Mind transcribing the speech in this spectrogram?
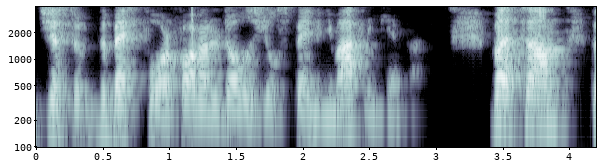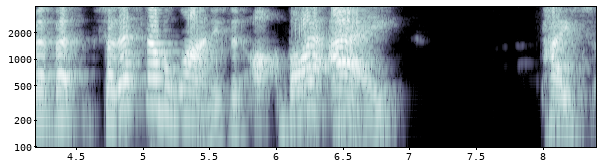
just the best four or five hundred dollars you'll spend in your marketing campaign. But um, but but so that's number one is that uh, buyer A pays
